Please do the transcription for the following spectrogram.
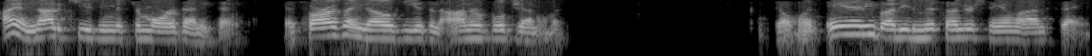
I am not accusing Mr. Moore of anything. As far as I know, he is an honorable gentleman. I Don't want anybody to misunderstand what I'm saying.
